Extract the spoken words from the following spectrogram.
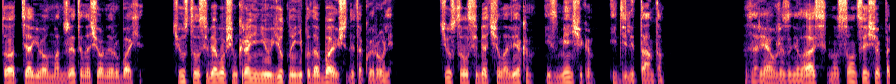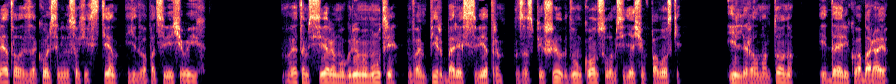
то оттягивал манжеты на черной рубахе, Чувствовал себя, в общем, крайне неуютно и неподобающе для такой роли. Чувствовал себя человеком, изменщиком и дилетантом. Заря уже занялась, но солнце еще пряталось за кольцами высоких стен, едва подсвечивая их. В этом сером угрюмом утре вампир, борясь с ветром, заспешил к двум консулам, сидящим в повозке, Иллер Алмантону и Дайрику Абараю.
